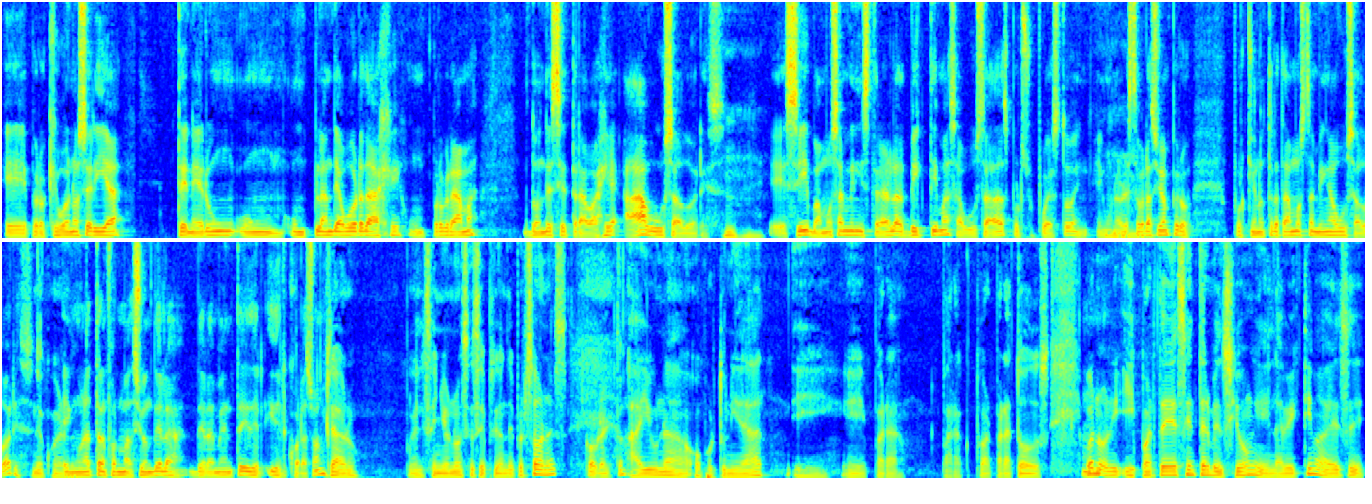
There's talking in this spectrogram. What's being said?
pero qué bueno sería tener un, un plan de abordaje, un programa donde se trabaje a abusadores. Eh, sí, vamos a administrar a las víctimas abusadas, por supuesto, en, una restauración, pero ¿por qué no tratamos también a abusadores? En una transformación de la, de la mente y del, y del corazón. Claro, pues el Señor no es excepción de personas. Correcto. Hay una oportunidad y, eh, para para actuar para todos. Bueno, y parte de esa intervención en la víctima es eh,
